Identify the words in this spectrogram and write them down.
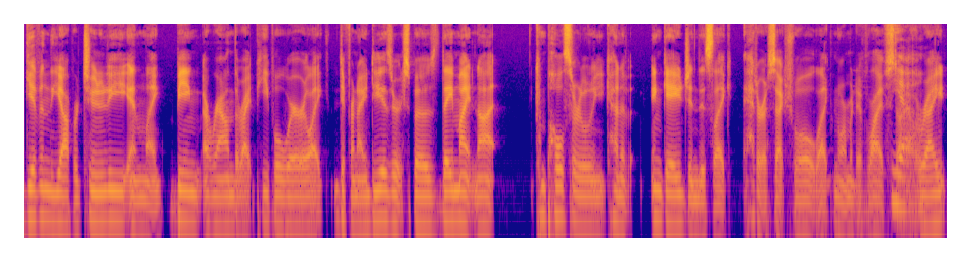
given the opportunity and like being around the right people where like different ideas are exposed, they might not compulsorily kind of engage in this like heterosexual like normative lifestyle, Yeah. right?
